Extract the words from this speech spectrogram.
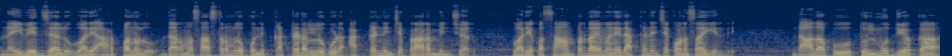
నైవేద్యాలు వారి అర్పణలు ధర్మశాస్త్రంలో కొన్ని కట్టడలు కూడా అక్కడి నుంచే ప్రారంభించారు. వారి యొక్క సాంప్రదాయం అనేది అక్కడి నుంచే కొనసాగింది. దాదాపు తొల్ముద్ యొక్క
